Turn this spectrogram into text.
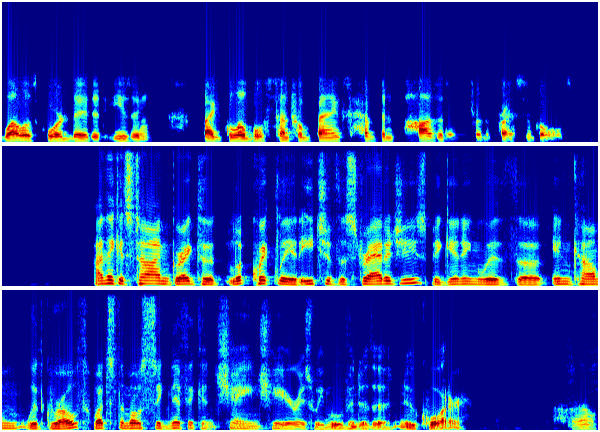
well as coordinated easing by global central banks, have been positive for the price of gold. I think it's time, Greg, to look quickly at each of the strategies, beginning with uh, income with growth. What's the most significant change here as we move into the new quarter? Well,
